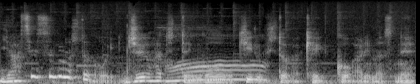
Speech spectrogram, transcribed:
い。痩せすぎの人が多い。18.5を切る人が結構ありますね。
